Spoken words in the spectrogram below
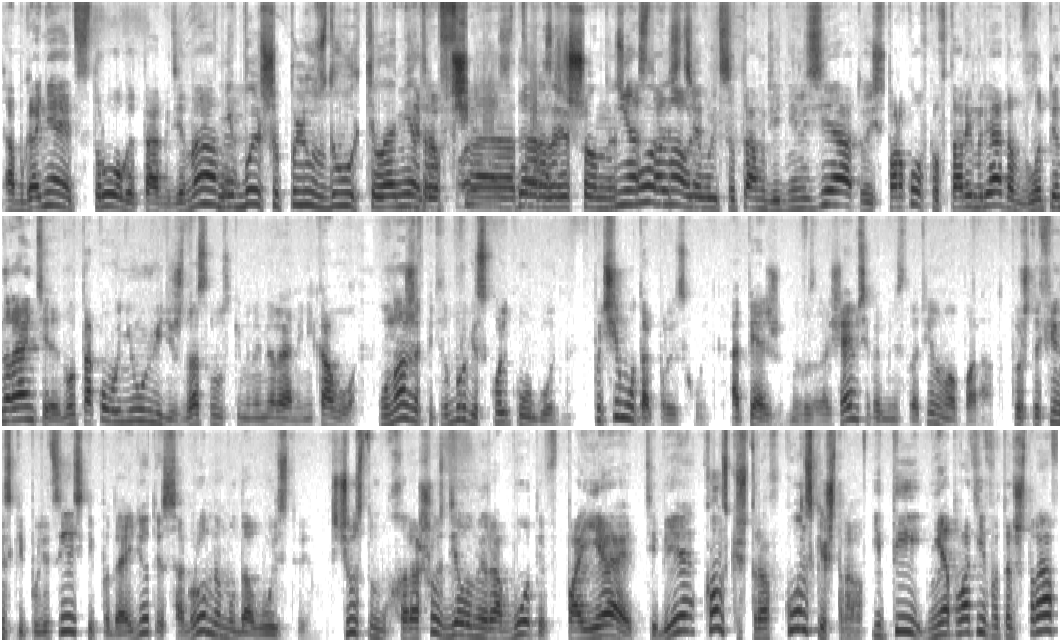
обгоняет строго так, где надо. Не больше плюс двух километров Метров в час, от да. разрешенной не скорости. останавливается там, где нельзя. То есть парковка вторым рядом в Лапенранте, ну такого не увидишь, да, с русскими номерами, никого. У нас же в Петербурге сколько угодно. Почему так происходит? Опять же, мы возвращаемся к административному аппарату. Потому что финский полицейский подойдет и с огромным удовольствием, с чувством хорошо сделанной работы впаяет тебе Конский штраф. конский штраф. И ты, не оплатив этот штраф,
